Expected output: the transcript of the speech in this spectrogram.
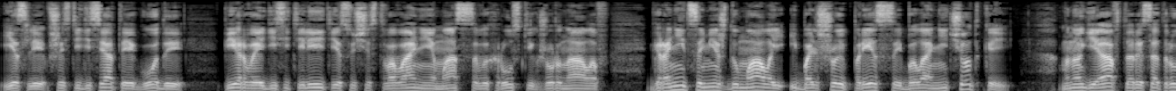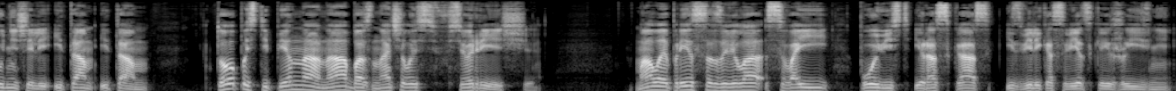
Если в 60-е годы, первое десятилетие существования массовых русских журналов, граница между малой и большой прессой была нечеткой, многие авторы сотрудничали и там, и там – то постепенно она обозначилась все резче. Малая пресса завела свои повесть и рассказ из великосветской жизни.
